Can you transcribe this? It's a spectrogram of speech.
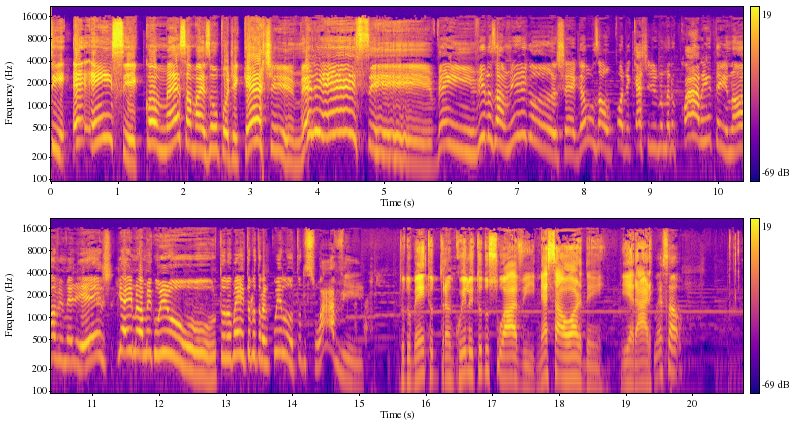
Meliense e Ense, começa mais um podcast Meliense! Bem-vindos, amigos! Chegamos ao podcast de número 49, Meliense. E aí, meu amigo Will? Tudo bem? Tudo tranquilo? Tudo suave? Tudo bem, tudo tranquilo e tudo suave, nessa ordem hierárquica. Nessa...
